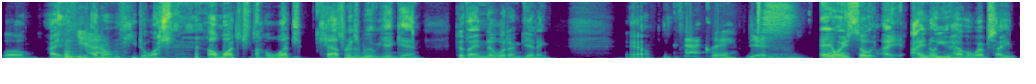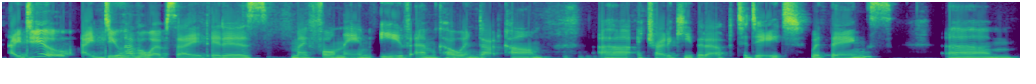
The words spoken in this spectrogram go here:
Well, I I don't need to watch. I'll watch I'll watch Kathryn's movie again because I know what I'm getting. Yeah. Exactly. Yes. Anyway, so I I know you have a website. I do. I do have a website. It is my full name, evemcohen.com. Uh, I try to keep it up to date with things. Um,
